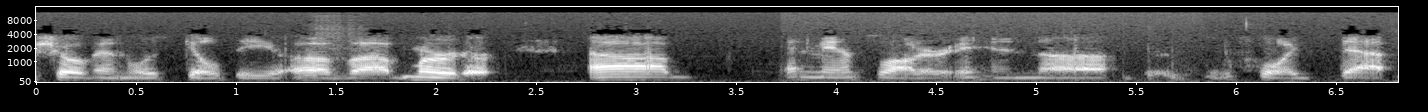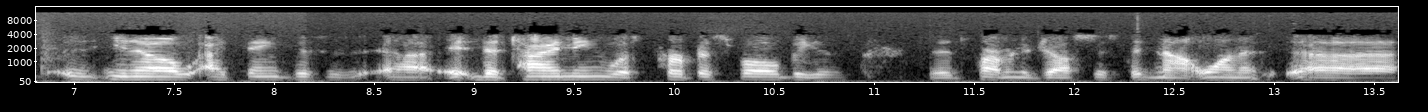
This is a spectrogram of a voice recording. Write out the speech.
Chauvin was guilty of uh, murder. Um, and manslaughter in uh, Floyd's death. You know, I think this is uh, it, the timing was purposeful because the Department of Justice did not want to uh,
